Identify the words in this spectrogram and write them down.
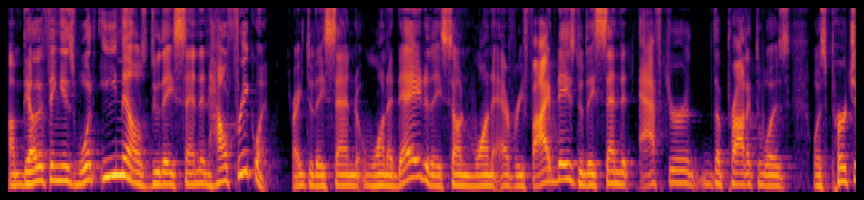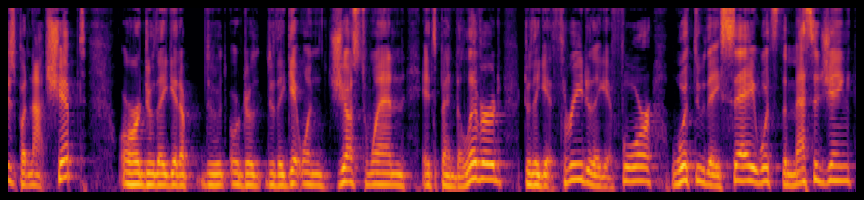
Um, the other thing is what emails do they send and how frequent? Right? Do they send one a day? Do they send one every five days? Do they send it after the product was was purchased but not shipped, or do they get a do, or do, do they get one just when it's been delivered? Do they get three? Do they get four? What do they say? What's the messaging?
